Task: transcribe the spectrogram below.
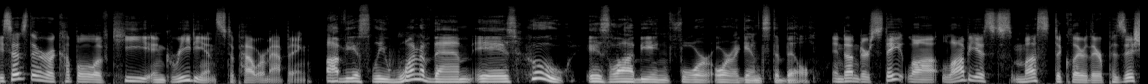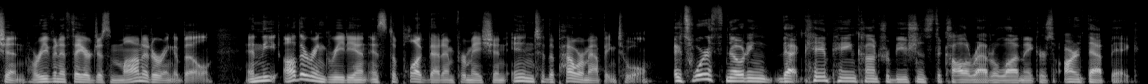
He says there are a couple of key ingredients to power mapping. Obviously, one of them is who is lobbying for or against a bill. And under state law, lobbyists must declare their position, or even if they are just monitoring a bill. And the other ingredient is to plug that information into the power mapping tool. It's worth noting that campaign contributions to Colorado lawmakers aren't that big.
